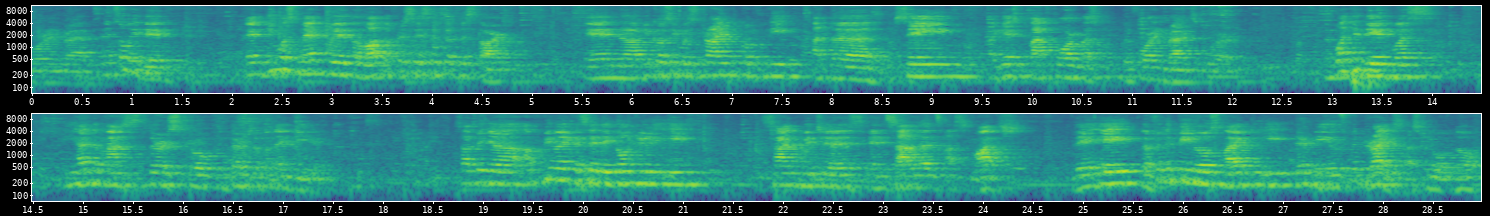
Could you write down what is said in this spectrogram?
foreign brands? And so he did. And he was met with a lot of resistance at the start. And uh, because he was trying to compete at the same, I guess, platform as the foreign brands were. And what he did was, he had a master stroke in terms of an idea. Sabi niya, ang Pinoy kasi they don't really eat sandwiches and salads as much. They ate, the Filipinos like to eat their meals with rice, as we all know.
